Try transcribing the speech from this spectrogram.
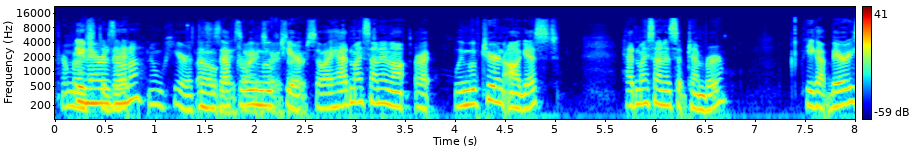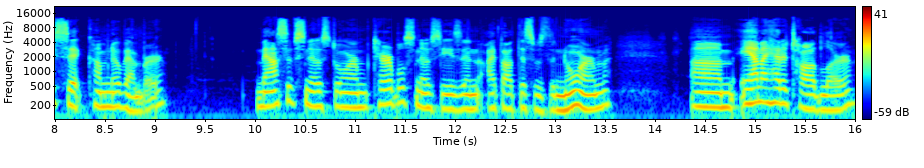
for most of it. Arizona? no here this Oh, is okay. after Sorry, we sorry, moved here sorry. so i had my son in right, we moved here in august had my son in September. He got very sick come November. Massive snowstorm, terrible snow season. I thought this was the norm. Um, and I had a toddler.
